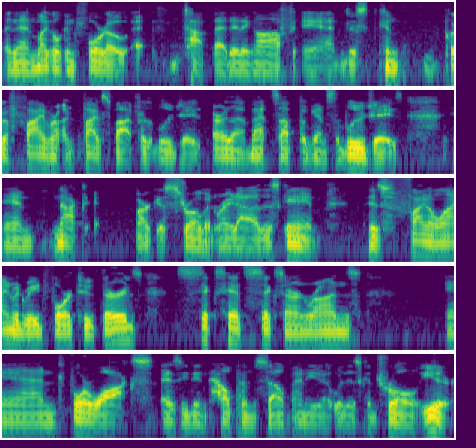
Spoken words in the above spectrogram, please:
And then Michael Conforto uh, topped that inning off and just can put a five run five spot for the Blue Jays or the Mets up against the Blue Jays and knocked Marcus Stroman right out of this game. His final line would read four two thirds, six hits, six earned runs, and four walks as he didn't help himself any with his control either.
